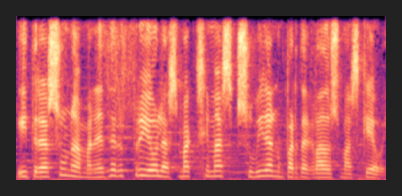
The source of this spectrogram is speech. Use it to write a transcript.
y tras un amanecer frío las máximas subirán un par de grados más que hoy.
